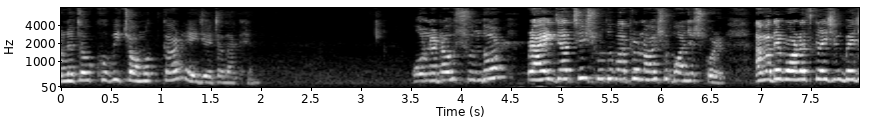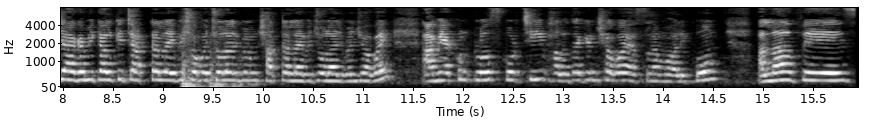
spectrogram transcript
অন্যটাও খুবই চমৎকার, এই যে এটা দেখেন। ওনাটাও সুন্দর প্রাইস যাচ্ছে শুধুমাত্র নয়শো পঞ্চাশ করে। আমাদের বর্নাস কালেকশন পেজে আগামীকালকে চারটা লাইভে সবাই চলে আসবেন এবং সাতটা লাইভে চলে আসবেন সবাই। আমি এখন ক্লোজ করছি, ভালো থাকেন সবাই, আসসালামু আলাইকুম। আল্লাহ হাফেজ।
